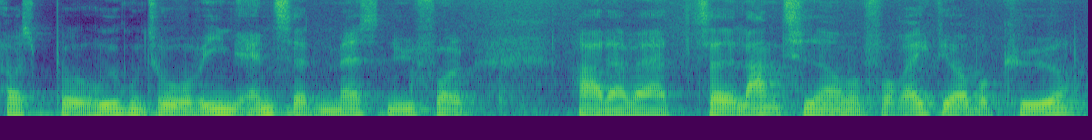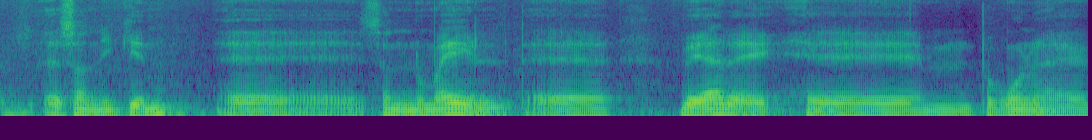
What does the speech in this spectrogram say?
også på hovedkontoret, hvor vi egentlig ansatte en masse nye folk, har der været taget lang tid om at få rigtig op at køre øh, sådan igen, øh, sådan normalt øh, hverdag øh, på grund af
